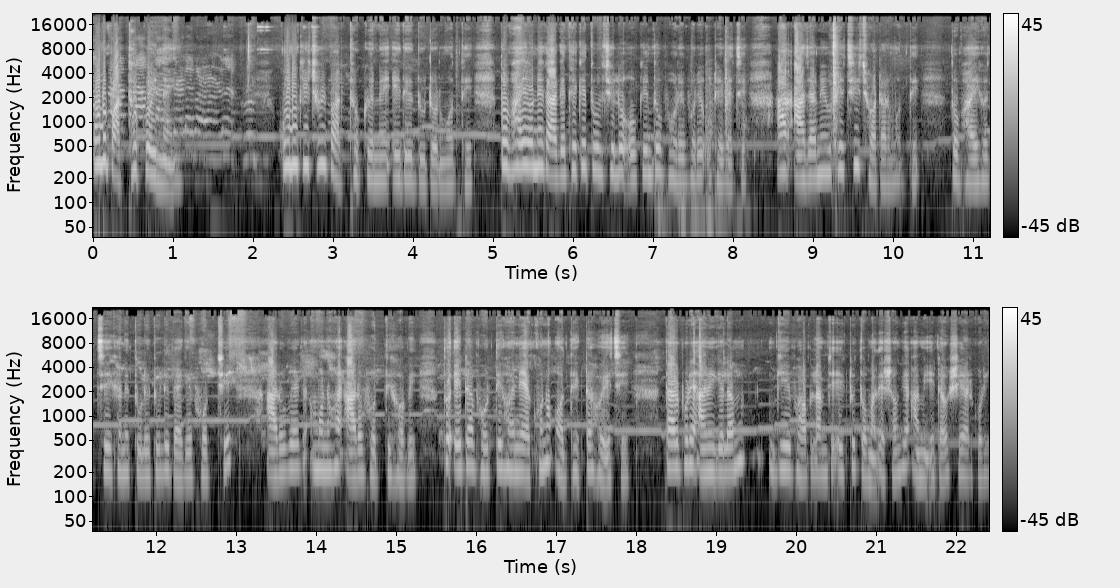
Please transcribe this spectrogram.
কোনো পার্থক্যই নেই। কোনো কিছুই পার্থক্য নেই এদের দুটোর মধ্যে। তো ভাই অনেক আগে থেকে তুলছিল, ও কিন্তু ভোরে ভরে উঠে গেছে। আর আজ আমি উঠেছি ছটার মধ্যে। তো ভাই হচ্ছে এখানে তুলে তুলে ব্যাগে ভরছে। আরও ব্যাগ মনে হয় আরও ভর্তি হবে। তো এটা ভর্তি হয়নি, এখনও অর্ধেকটা হয়েছে। তারপরে আমি গেলাম, গিয়ে ভাবলাম যে একটু তোমাদের সঙ্গে আমি এটাও শেয়ার করি।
